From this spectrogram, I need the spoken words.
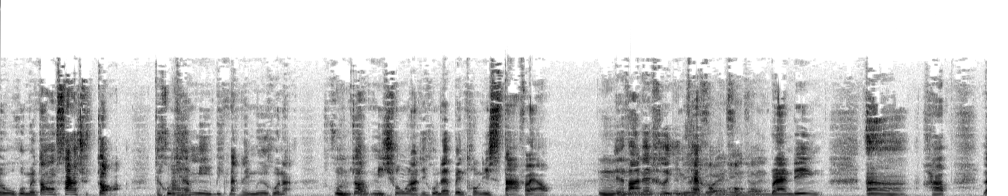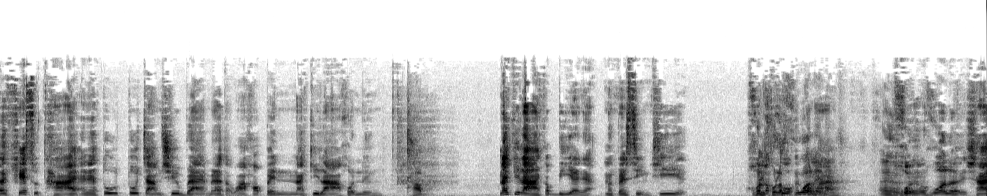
รู้คุณไม่ต้องสร้างชุดเกราะ แต่คุณอ่าแค่มี Big Mac ในมือคุณอะคุณก็อืมมีช่วงเวลาที่คุณได้เป็น Tony Stark แล้วมเห็นป่ะนี่คือ impact ของของของ bran ding อ่าครับ และเคสสุดท้าย อันเนี้ยตู้ตู้จำชื่อแบรนด์ไม่ได้แต่ว่าเขาเป็นนักกีฬาคนหนึ่งครับ นักกีฬากับเบียร์เนี่ยมันเป็นสิ่งที่คนละขั้วขั้วเลยนะเออคนละขั้วเลยใช่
